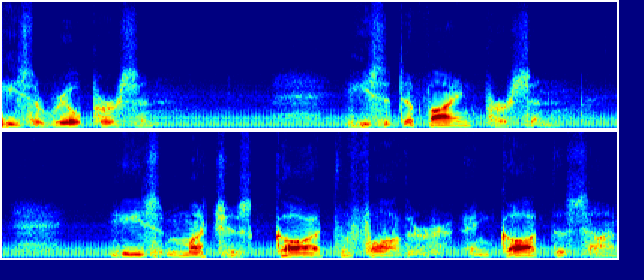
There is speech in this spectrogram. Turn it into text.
He's a real person. He's a divine person. He's much as God the Father and God the Son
